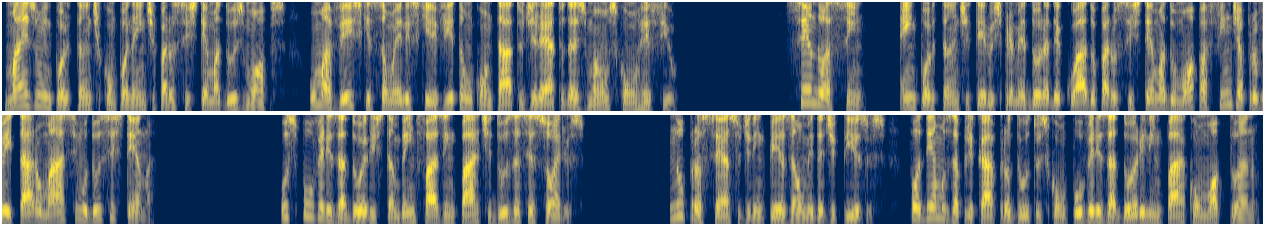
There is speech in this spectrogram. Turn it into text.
mais um importante componente para o sistema dos MOPs, uma vez que são eles que evitam o contato direto das mãos com o refil. Sendo assim, é importante ter o espremedor adequado para o sistema do mop a fim de aproveitar o máximo do sistema. Os pulverizadores também fazem parte dos acessórios. No processo de limpeza úmida de pisos, podemos aplicar produtos com pulverizador e limpar com mop plano.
